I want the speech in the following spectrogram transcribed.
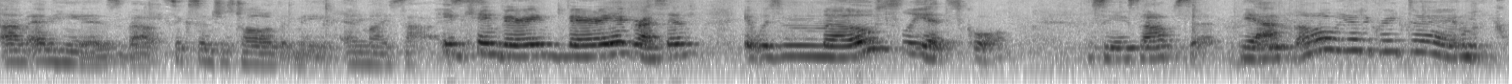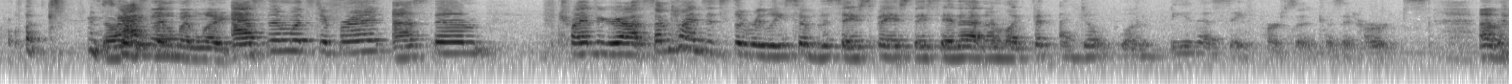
Um, and he is about six inches taller than me and my size. he became very, very aggressive. It was mostly at school. See, he's the opposite. Yeah. Oh, we had a great day. And I'm like, what? He's So coming ask them- and like, Ask them what's different. Ask them, try and figure out. Sometimes it's the release of the safe space. They say that, and I'm like, but I don't want to be that safe person because it hurts. Um,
